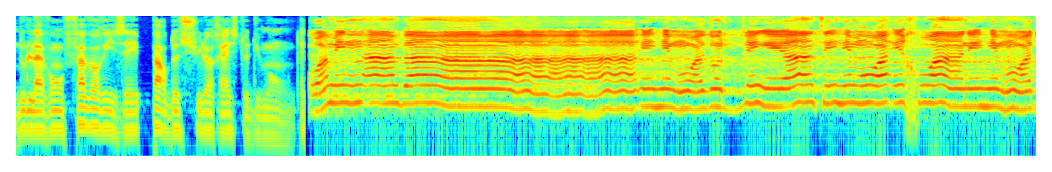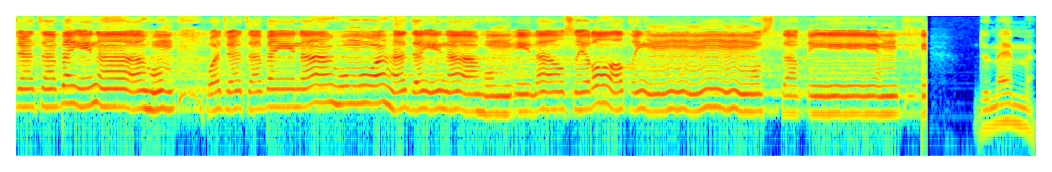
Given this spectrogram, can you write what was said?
nous l'avons favorisé par-dessus le reste du monde. De même,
